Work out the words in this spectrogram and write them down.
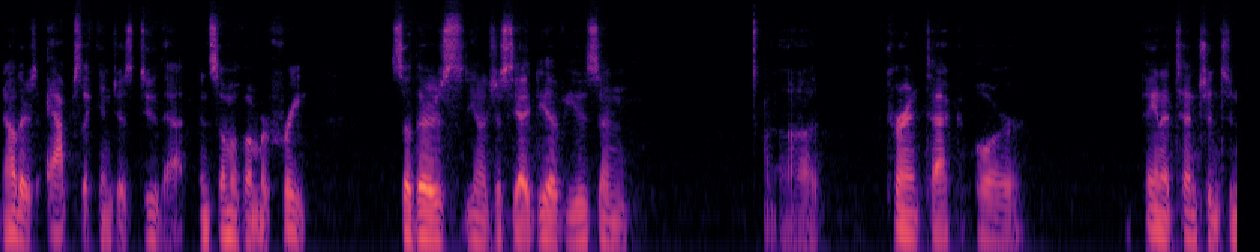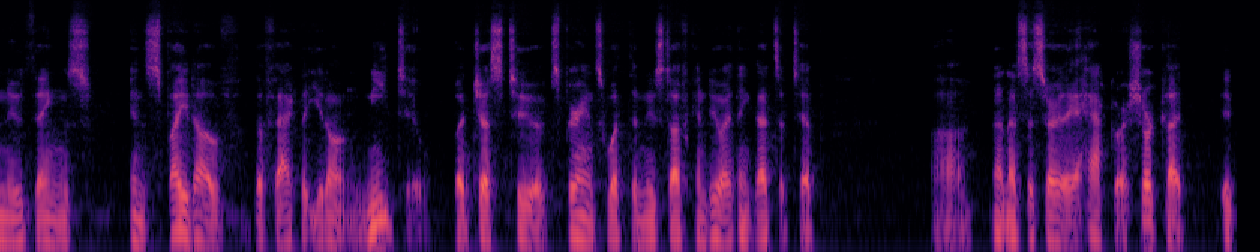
Now there's apps that can just do that, and some of them are free. So there's you know just the idea of using uh, current tech or paying attention to new things in spite of the fact that you don't need to, but just to experience what the new stuff can do. I think that's a tip. Uh, not necessarily a hack or a shortcut. It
